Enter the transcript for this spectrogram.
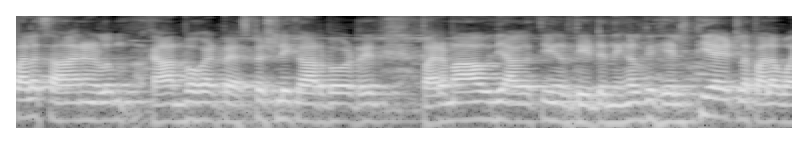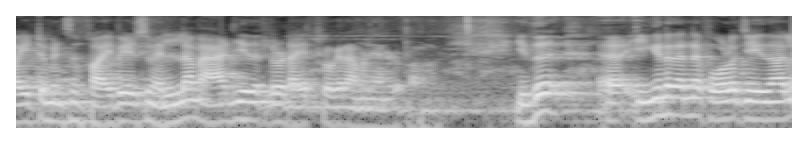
പല സാധനങ്ങളും കാർബോഹൈഡ്രേറ്റ് എസ്പെഷ്യലി കാർബോഹൈഡ്രേറ്റ് പരമാവധി അകത്തി നിർത്തിയിട്ട് നിങ്ങൾക്ക് ഹെൽത്തി ആയിട്ടുള്ള പല വൈറ്റമിൻസും ഫൈബേഴ്സും എല്ലാം ആഡ് ചെയ്തിട്ടുള്ള ഡയറ്റ് പ്രോഗ്രാമാണ് ഞാനിവിടെ പറഞ്ഞത്. ഇത് ഇങ്ങനെ തന്നെ ഫോളോ ചെയ്താൽ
